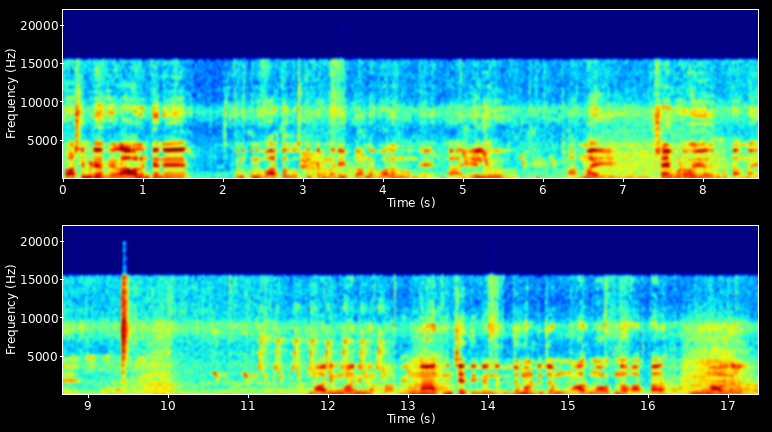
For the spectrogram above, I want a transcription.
సోషల్ మీడియాకి రావాలంటేనే కొన్ని కొన్ని వార్తలు చూస్తుంటే మరీ గందరగోళంగా ఉంది. ఆ ఏలూరు ఆ అమ్మాయి కూడా ఏదనుకుంటా అమ్మాయి? మార్నింగ్ మార్నింగ్ అబ్బా నిన్న నుంచి అది నిన్న నుంచో మొన్న నుంచో మారు మోగుతుంది ఆ వార్త. మామూలుగా లేదు?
